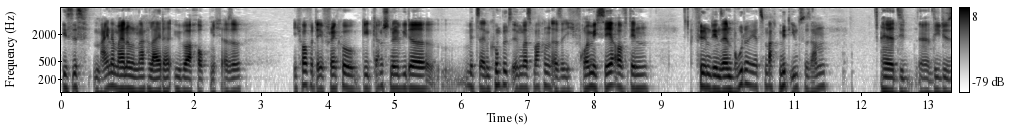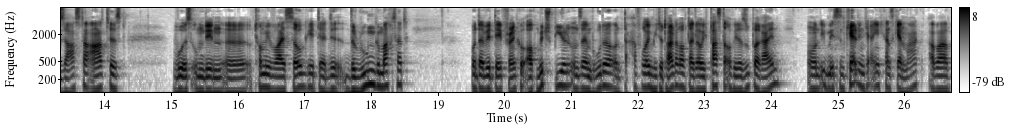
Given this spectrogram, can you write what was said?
ist es meiner Meinung nach leider überhaupt nicht. Also ich hoffe, Dave Franco geht ganz schnell wieder mit seinen Kumpels irgendwas machen. Also ich freue mich sehr auf den Film, den sein Bruder jetzt macht, mit ihm zusammen. Äh, The, äh, The Disaster Artist, wo es um den äh, Tommy Wiseau geht, der The Room gemacht hat. Und da wird Dave Franco auch mitspielen und sein Bruder. Und da freue ich mich total darauf. Da glaube ich, passt er auch wieder super rein. Und eben ist ein Kerl, den ich eigentlich ganz gern mag. Aber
